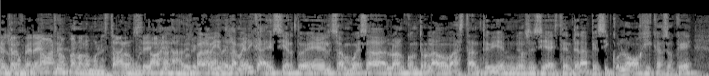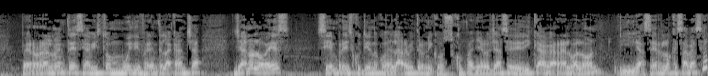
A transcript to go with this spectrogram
el que lo multaba, referente. ¿no? Cuando lo molestaban, lo Sí. la Pues para bien de del América es cierto, ¿eh? el Zambuesa lo han controlado bastante bien. No sé si ahí está en terapias psicológicas o qué, pero realmente se ha visto muy diferente la cancha. Ya no lo ves siempre discutiendo con el árbitro ni con sus compañeros. Ya se dedica a agarrar el balón y hacer lo que sabe hacer.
